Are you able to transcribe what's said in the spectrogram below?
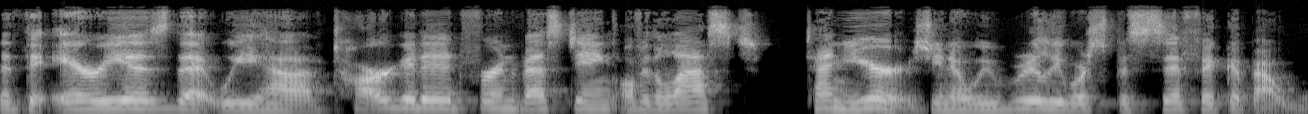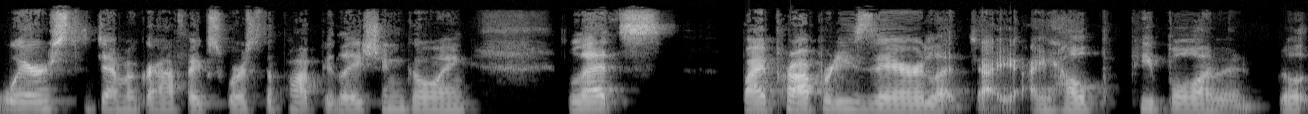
that the areas that we have targeted for investing over the last 10 years you know we really were specific about where's the demographics where's the population going. Let's buy properties there. Let i, I help people. I'm a real,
